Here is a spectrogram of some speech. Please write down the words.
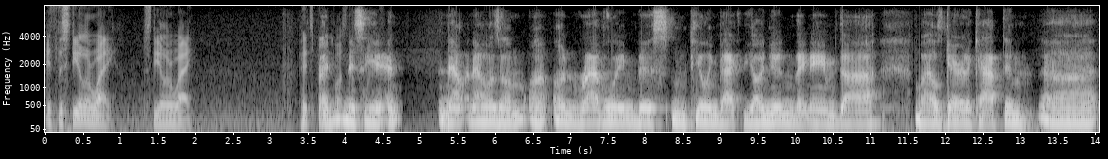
it's the Steeler way. Steeler way. Pittsburgh And the see, and now, now as I'm uh, unraveling this and peeling back the onion, they named uh, Myles Garrett a captain uh,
